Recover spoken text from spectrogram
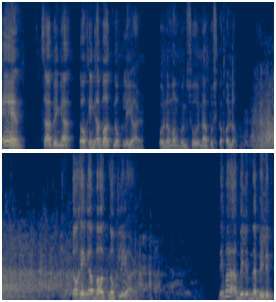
And sabi nga, talking about nuclear, kung naman bunso, nabus ka kolong. talking about nuclear. 'Di ba? Bilib na bilib,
